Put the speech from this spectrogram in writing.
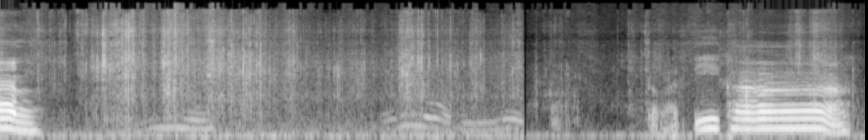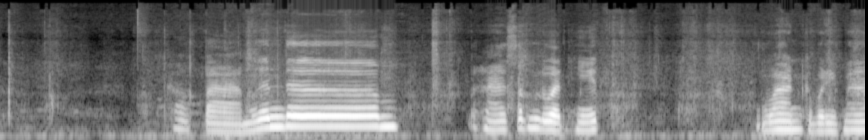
านสวัสดีค่ะเข้าป่าเหมือนเดิม หาสำรวจเห็ดว่านกับบริมา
